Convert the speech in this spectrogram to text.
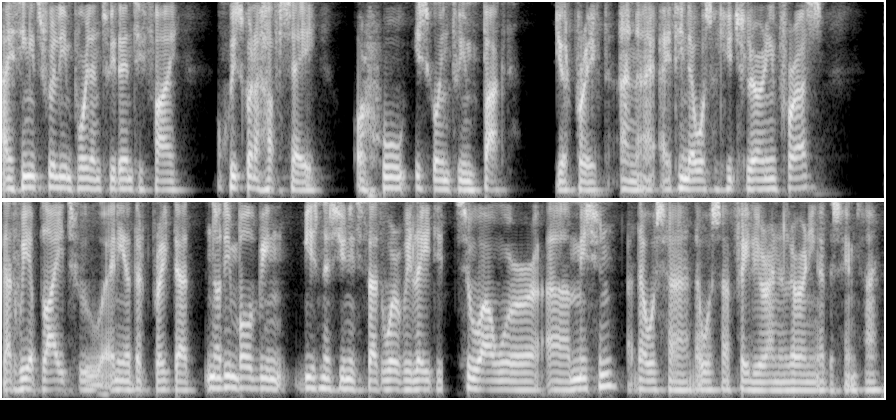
I think it's really important to identify who is going to have say or who is going to impact your project. And I, I think that was a huge learning for us that we apply to any other project that not involving business units that were related to our uh, mission. That was a, that was a failure and a learning at the same time.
